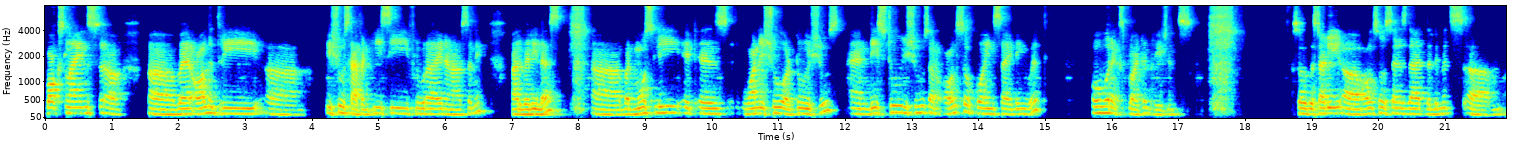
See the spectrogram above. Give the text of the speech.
box lines uh, uh, where all the three issues happen, EC, fluoride, and arsenic are very less, but mostly it is one issue or two issues, and these two issues are also coinciding with overexploited regions. So the study uh, also says that the limits um,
